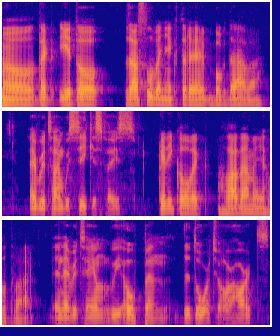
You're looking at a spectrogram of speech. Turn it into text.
uh, tak je to zaslúbenie, ktoré Boh dáva. Every time we seek his face Kedykoľvek hľadáme jeho tvár and every time we open the door to our hearts,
